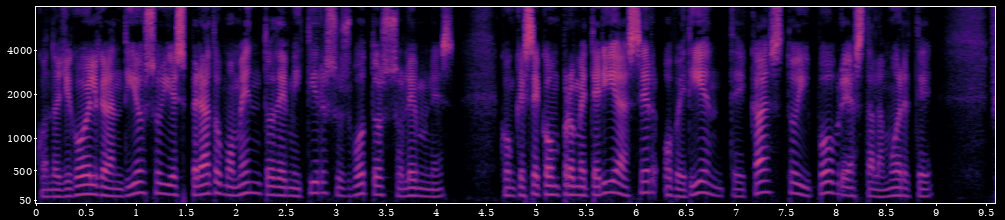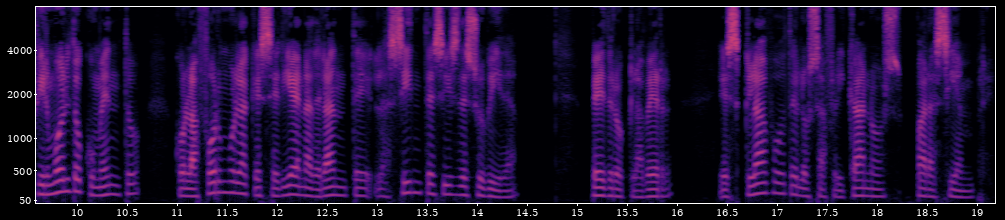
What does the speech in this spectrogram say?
cuando llegó el grandioso y esperado momento de emitir sus votos solemnes, con que se comprometería a ser obediente, casto y pobre hasta la muerte, firmó el documento con la fórmula que sería en adelante la síntesis de su vida. Pedro Claver, esclavo de los africanos para siempre.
